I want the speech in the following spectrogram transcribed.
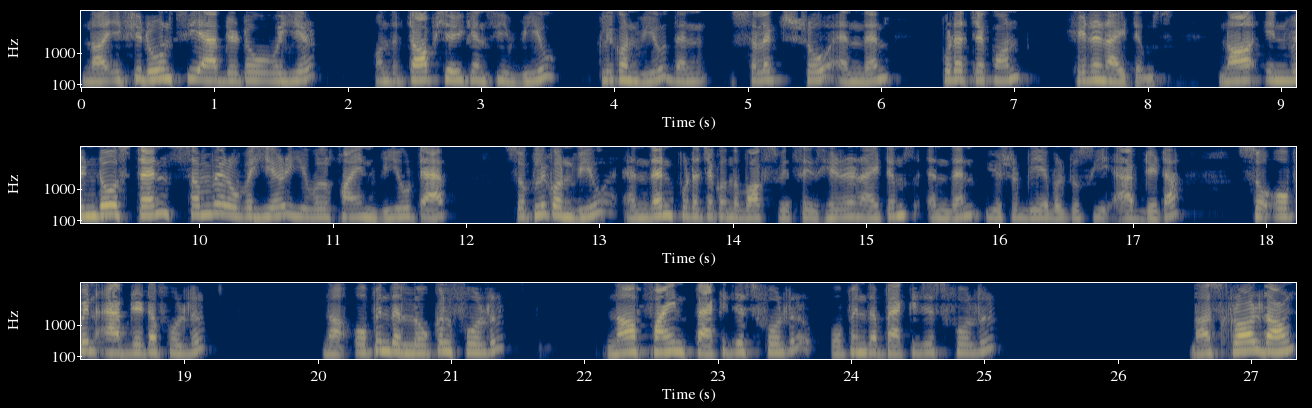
Now if you don't see app data over here, on the top here you can see view, click on view, then select show and then put a check on hidden items. Now in Windows 10, somewhere over here you will find view tab. So click on view and then put a check on the box which says hidden items and then you should be able to see app data. So open app data folder. Now open the local folder. Now find packages folder. Open the packages folder. Now scroll down.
